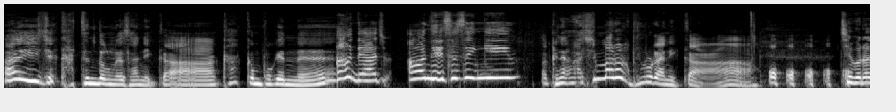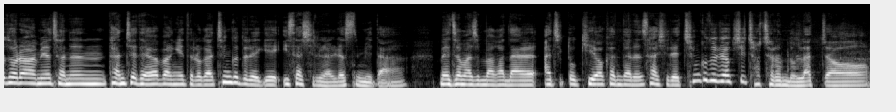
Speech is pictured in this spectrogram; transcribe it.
아 이제 같은 동네 사니까 가끔 보겠네. 아, 네 아줌, 아, 네 선생님. 아, 그냥 아줌마라고 부르라니까. 집으로 돌아오며 저는 단체 대화방에 들어가 친구들에게 이 사실을 알렸습니다. 매점 아줌마가 날 아직도 기억한다는 사실에 친구들 역시 저처럼 놀랐죠.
